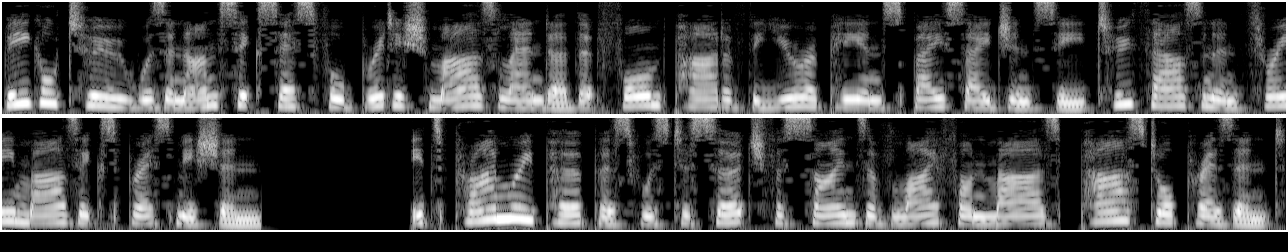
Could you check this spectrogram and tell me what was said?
Beagle 2 was an unsuccessful British Mars lander that formed part of the European Space Agency 2003 Mars Express mission. Its primary purpose was to search for signs of life on Mars, past or present.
